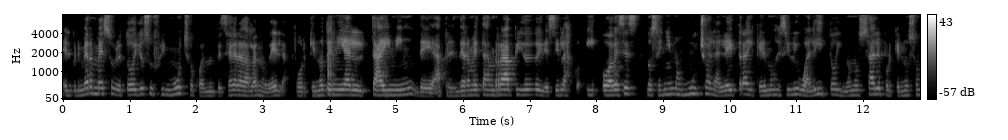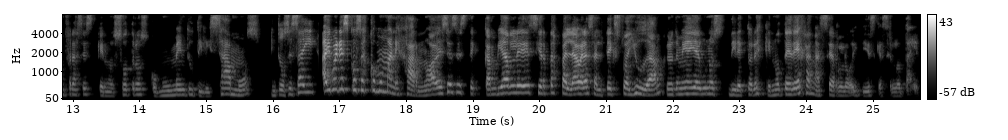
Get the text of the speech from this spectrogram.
el primer mes sobre todo yo sufrí mucho cuando empecé a grabar la novela, porque no tenía el timing de aprenderme tan rápido y decir las cosas, o a veces nos ceñimos mucho a la letra y queremos decirlo igualito y no nos sale porque no son frases que nosotros comúnmente utilizamos entonces hay, hay varias cosas como manejar, ¿no? A veces este, cambiarle ciertas palabras al texto ayuda, pero también hay algunos directores que no te dejan hacerlo y tienes que hacerlo tal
